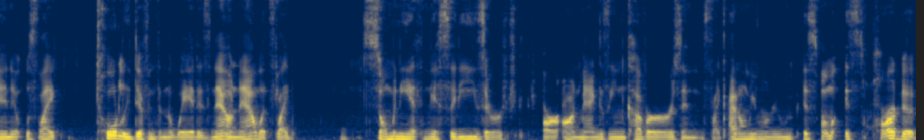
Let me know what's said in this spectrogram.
and it was like totally different than the way it is now. Now it's like so many ethnicities are are on magazine covers, and it's like I don't even. It's it's hard to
